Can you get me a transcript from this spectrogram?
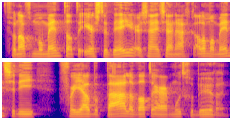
vanaf het moment dat de eerste weeën er zijn, zijn eigenlijk allemaal mensen die voor jou bepalen wat er moet gebeuren.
